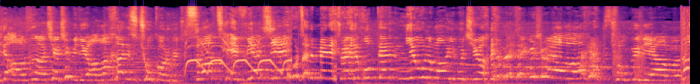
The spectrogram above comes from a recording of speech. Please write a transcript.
Bir de ağzını açı açabiliyor. Allah kahretsin çok korkunç. SWAT, FBI, CIA kurtarın beni. Şu helikopter niye orada mal gibi uçuyor? Ben burada tek başıma. Allah kahretsin. Çok büyüdü ya bu. Lan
